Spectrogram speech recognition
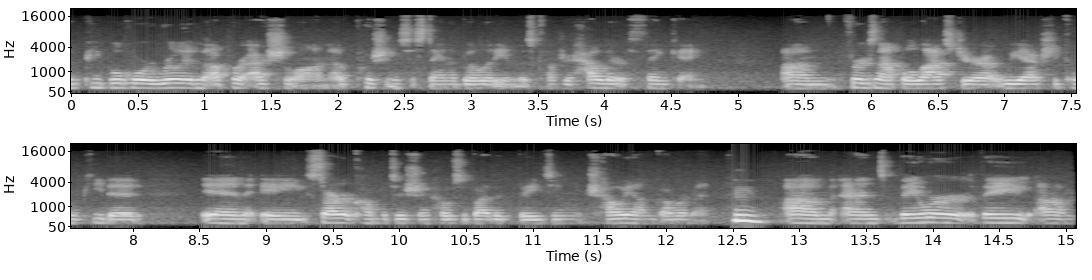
the people who are really in the upper echelon of pushing sustainability in this country, how they're thinking. Um, for example, last year we actually competed in a startup competition hosted by the Beijing Chaoyang government, hmm. um, and they were they um,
